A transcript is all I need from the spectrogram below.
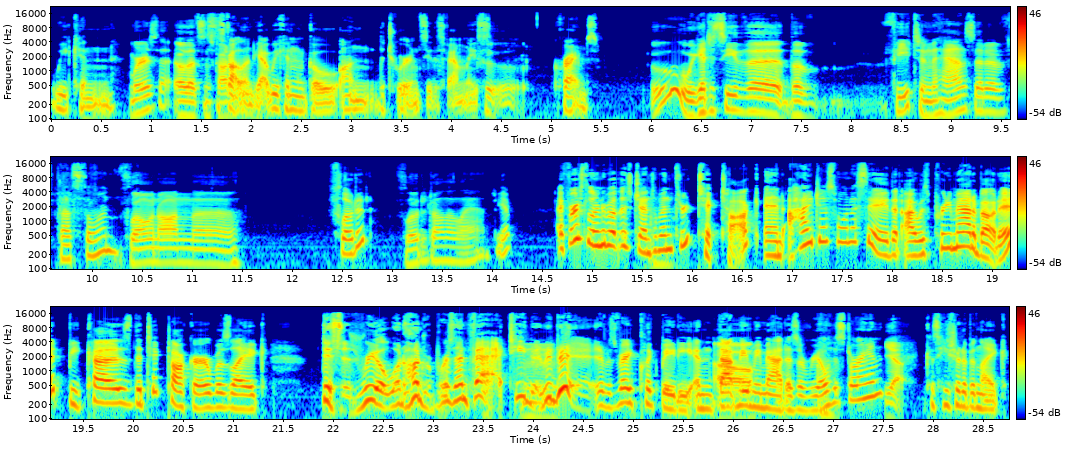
we can Where is that? Oh, that's in Scotland. Scotland. yeah, we can go on the tour and see this family's Cool. crimes. Ooh, we get to see the the feet and hands that have That's the one. flown on the Floated. floated on the land. Yep. I first learned about this gentleman through TikTok, and I just want to say that I was pretty mad about it because the TikToker was like, "This is real, one hundred percent fact." He, hmm. it was very clickbaity, and that Oh. made me mad as a real historian. Yeah, because he should have been like,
